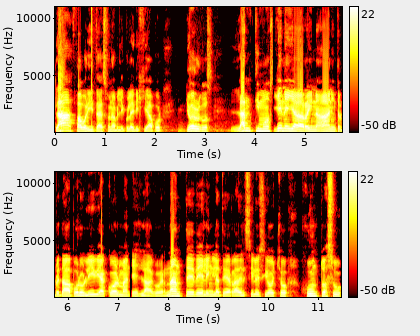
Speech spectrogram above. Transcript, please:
La favorita es una película dirigida por Yorgos Lántimos y en ella la reina Anne, interpretada por Olivia Colman, es la gobernante de la Inglaterra del siglo XVIII junto a su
